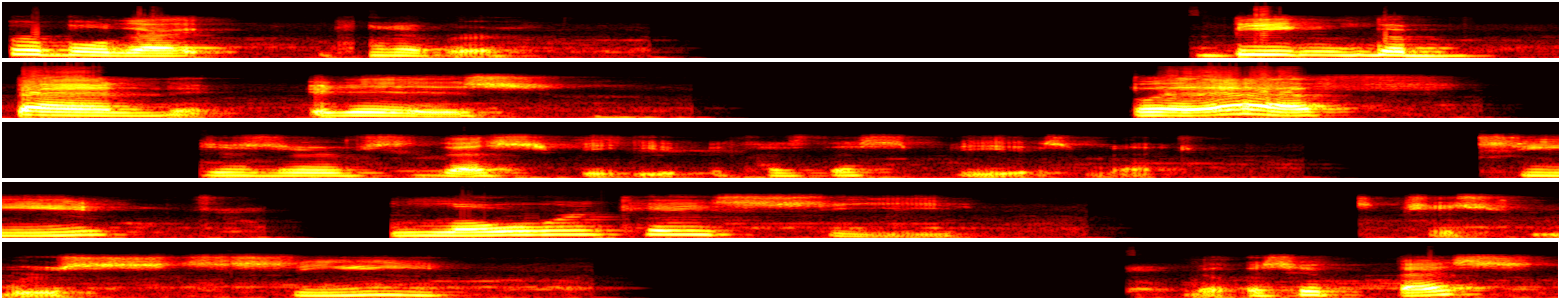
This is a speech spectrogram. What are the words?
Purple guy. Whatever. Being the band it is. But F deserves this B because this B is mid. C lowercase c. Just where's c? No, Is it best?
